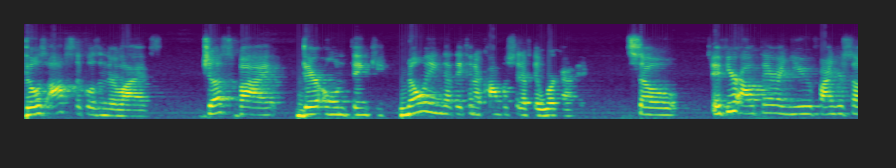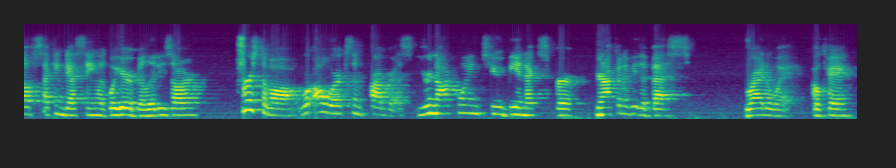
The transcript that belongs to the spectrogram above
those obstacles in their lives just by their own thinking, knowing that they can accomplish it if they work at it. So if you're out there and you find yourself second guessing like what your abilities are, first of all, we're all works in progress. You're not going to be an expert. You're not going to be the best right away. Okay.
